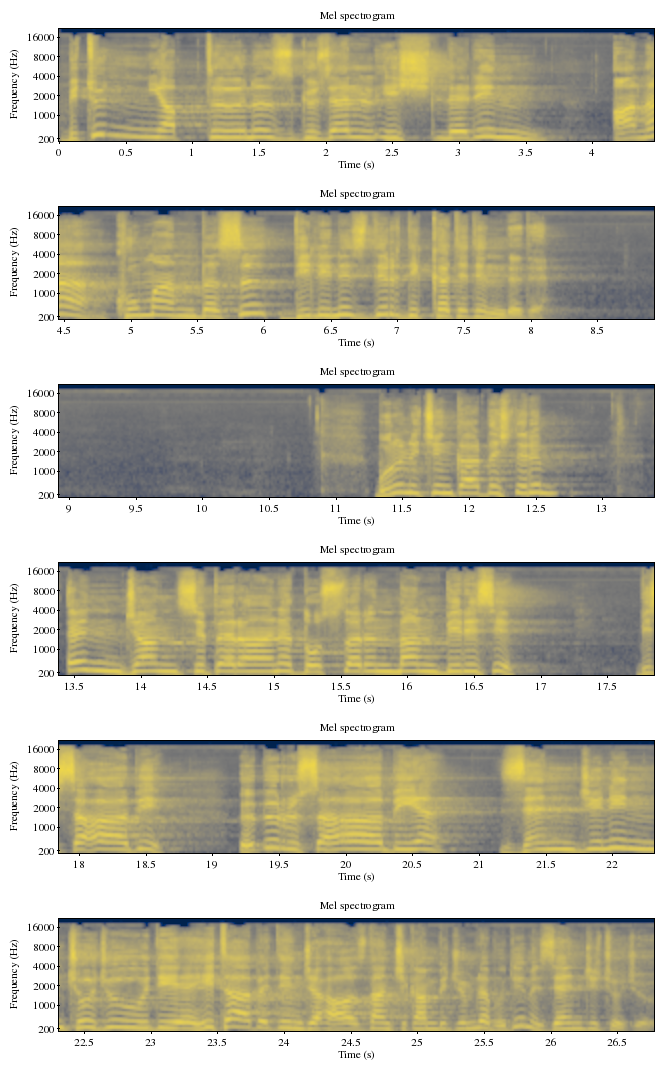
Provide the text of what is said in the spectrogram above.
Bütün yaptığınız güzel işlerin ana kumandası dilinizdir dikkat edin dedi. Bunun için kardeşlerim en can siperane dostlarından birisi bir sahabi öbür sahabiye zencinin çocuğu diye hitap edince ağızdan çıkan bir cümle bu değil mi? Zenci çocuğu.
